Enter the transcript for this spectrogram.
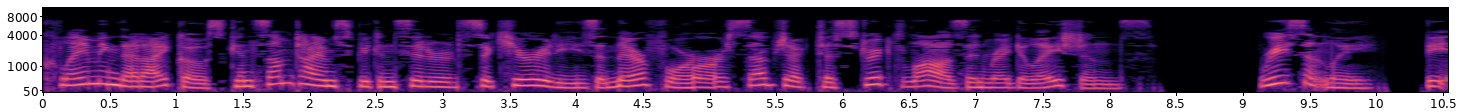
claiming that ICOs can sometimes be considered securities and therefore are subject to strict laws and regulations. Recently, the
